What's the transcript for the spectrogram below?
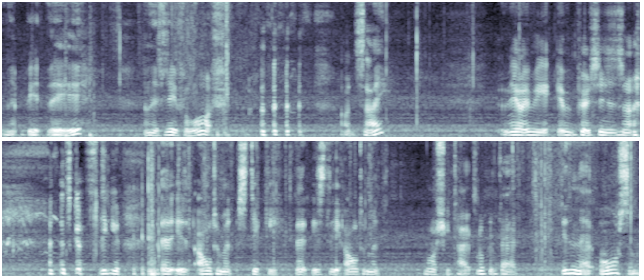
And that bit there. And it's there for life I'd say. Now every every pair of scissors it's got sticky. That is ultimate sticky. That is the ultimate washi tape. Look at that. Isn't that awesome?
